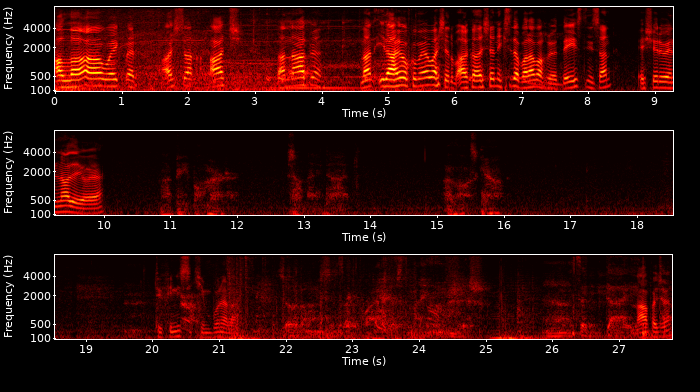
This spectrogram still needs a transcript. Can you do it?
Allahu ekber. Aç lan aç. Lan ne yapıyorsun? Lan ilahi okumaya başladım. Arkadaşların ikisi de bana bakıyor. Deist insan eşhedü ve la diyor ya. Tüfini sikeyim bu ne lan? Ne yapacaksın?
